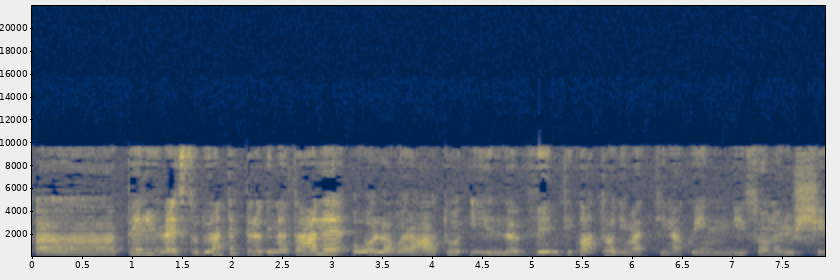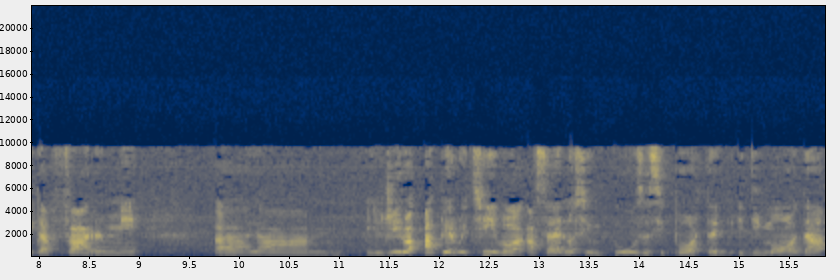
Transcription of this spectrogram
Uh, per il resto durante il periodo di Natale ho lavorato il 24 di mattina quindi sono riuscita a farmi uh, la, il giro aperitivo a Salerno si usa, si porta di moda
